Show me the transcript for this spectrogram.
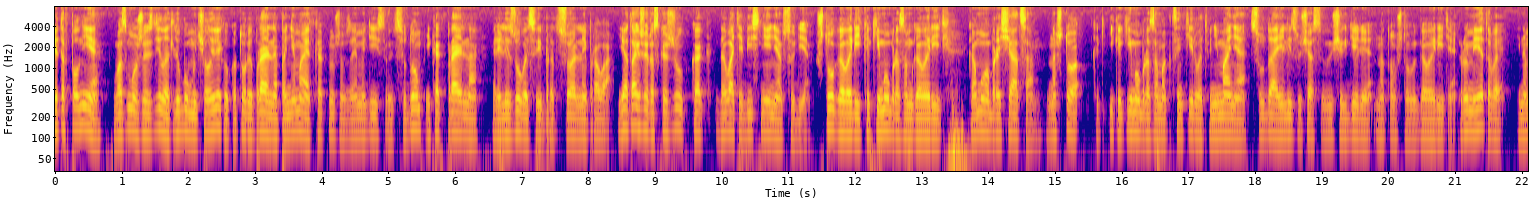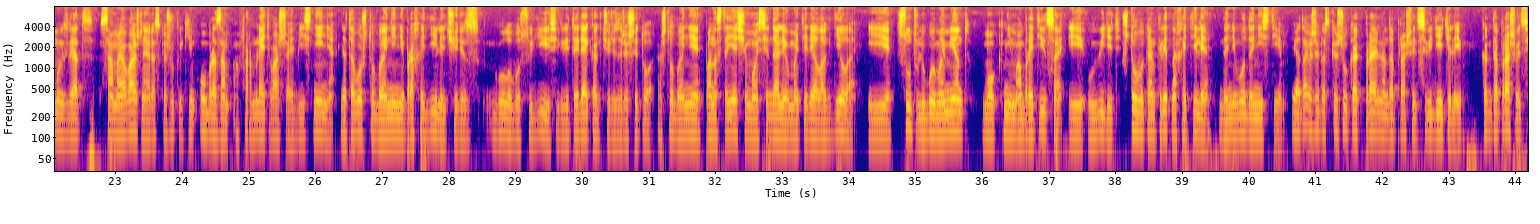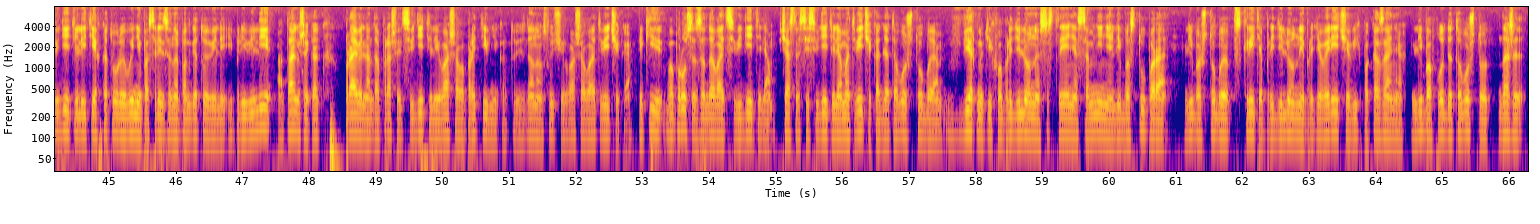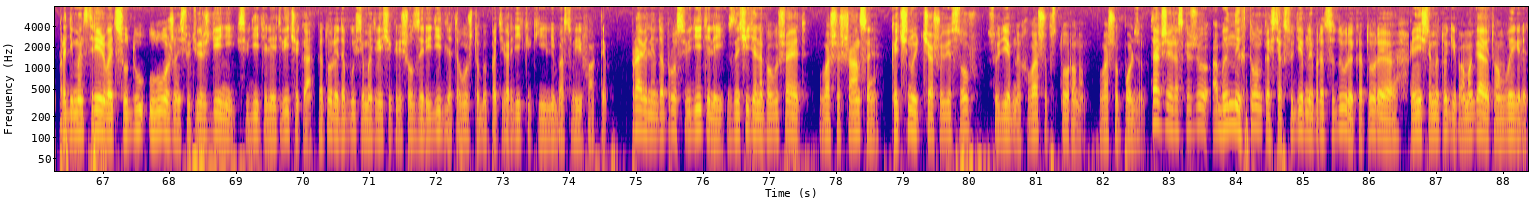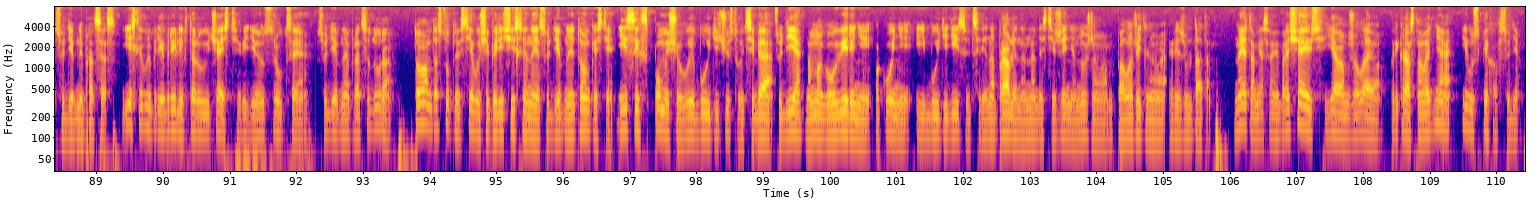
Это вполне возможно сделать любому человеку, который правильно понимает, как нужно взаимодействовать с судом и как правильно реализовывать свои процессуальные права. Я также расскажу, как давать объяснения в суде, что говорить, каким образом говорить, кому обращаться, на что и каким образом акцентировать внимание суда и лиц, участвующих в деле на том, что вы говорите. Кроме этого, и на мой взгляд, самое важное, я расскажу, каким образом оформлять ваши объяснения, для того, чтобы они не проходили через голову судьи и секретаря, как через решето, а чтобы они по-настоящему оседали в материалах дела, и суд в любой момент мог к ним обратиться и увидеть, что вы конкретно хотели до него донести. Я также расскажу, как правильно допрашивать свидетелей как допрашивать свидетелей тех, которые вы непосредственно подготовили и привели, а также как правильно допрашивать свидетелей вашего противника, то есть в данном случае вашего ответчика. Какие вопросы задавать свидетелям, в частности свидетелям ответчика для того, чтобы ввергнуть их в определенное состояние сомнения либо ступора, либо чтобы вскрыть определенные противоречия в их показаниях, либо вплоть до того, что даже продемонстрировать суду ложность утверждений свидетелей ответчика, которые, допустим, ответчик решил зарядить для того, чтобы подтвердить какие-либо свои факты. Правильный допрос свидетелей значительно повышает ваши шансы качнуть чашу весов судебных в вашу сторону, в вашу пользу. Также я расскажу об иных тонкостях судебной процедуры, которые в конечном итоге помогают вам выиграть судебный процесс. Если вы приобрели вторую часть видеоинструкции «Судебная процедура», то вам доступны все вышеперечисленные судебные тонкости, и с их помощью вы будете чувствовать себя в суде намного увереннее, спокойнее и будете действовать целенаправленно на достижение нужного вам положительного результата. На этом я с вами прощаюсь, я вам желаю прекрасного дня и успехов в суде.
